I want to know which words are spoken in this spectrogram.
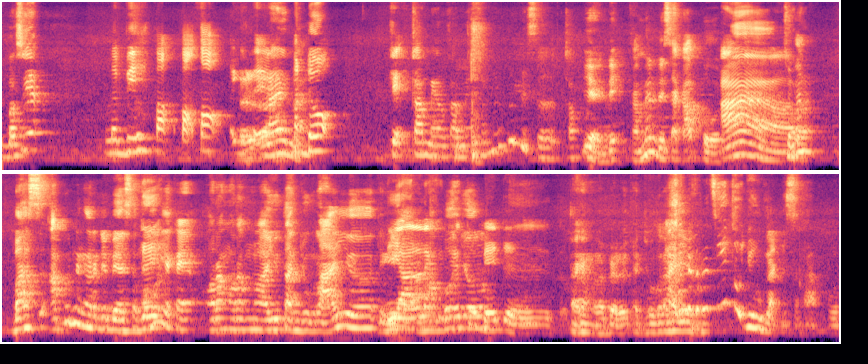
maksudnya lebih tok tok tok gitu ya medok kayak kamel kamel kamel itu desa kapur Iya, dek, kami desa Kapur. ah Cuman bahas aku dengar dia biasa ngomong ya kayak orang-orang Melayu Tanjung Raya, kayak dialek orang itu beda. Kayak Melayu Tanjung Kan Raya. dari situ juga desa kapur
